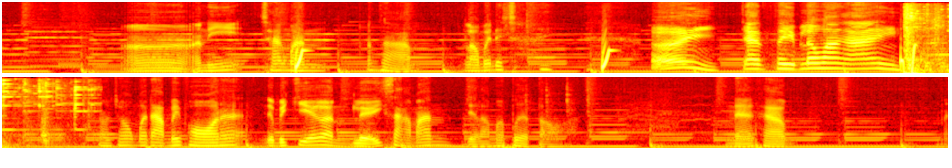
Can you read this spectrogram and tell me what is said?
2อ่าอันนี้ช่างมันขั้น3เราไม่ได้ใช้ เฮ้ยเจ็ดสิบแล้วว่าไง เราช่องประดับไม่พอนะ เดี๋ยวไปเคลียร์ก่อน เหลืออีก 3 อัน เดี๋ยวเรามาเปิดต่อนะครับ ไหน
